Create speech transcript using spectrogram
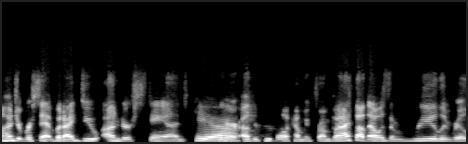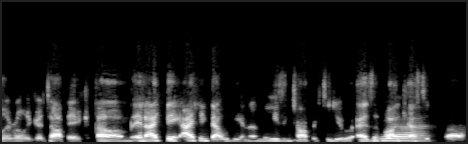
100% but i do understand yeah, where other people are coming from but i thought that was a really really really good topic um and i think i think that would be an amazing topic to do as a podcast Yeah. as well.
